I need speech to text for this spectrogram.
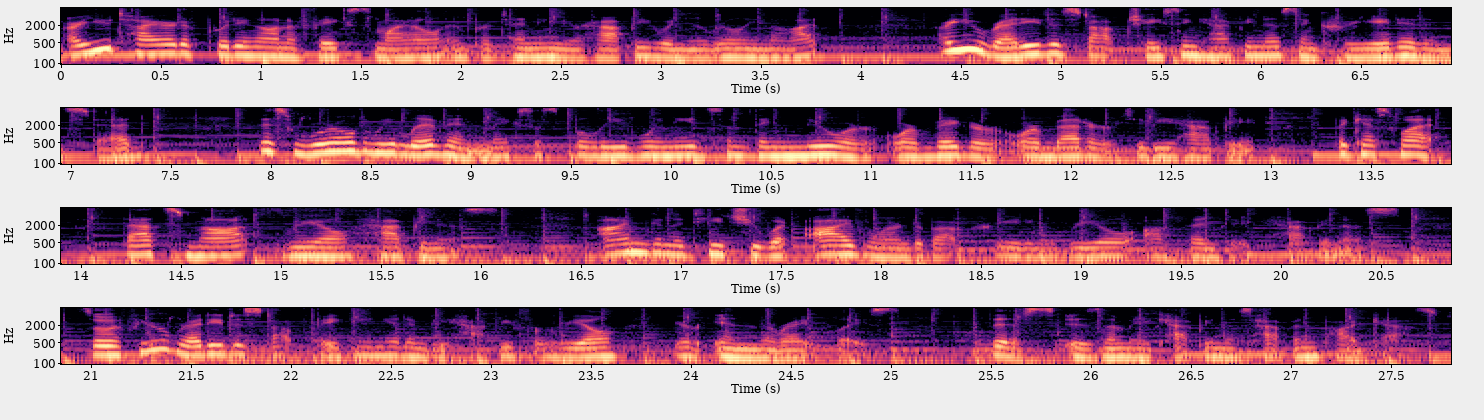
Are you tired of putting on a fake smile and pretending you're happy when you're really not? Are you ready to stop chasing happiness and create it instead? This world we live in makes us believe we need something newer or bigger or better to be happy. But guess what? That's not real happiness. I'm going to teach you what I've learned about creating real, authentic happiness. So if you're ready to stop faking it and be happy for real, you're in the right place. This is the Make Happiness Happen podcast.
